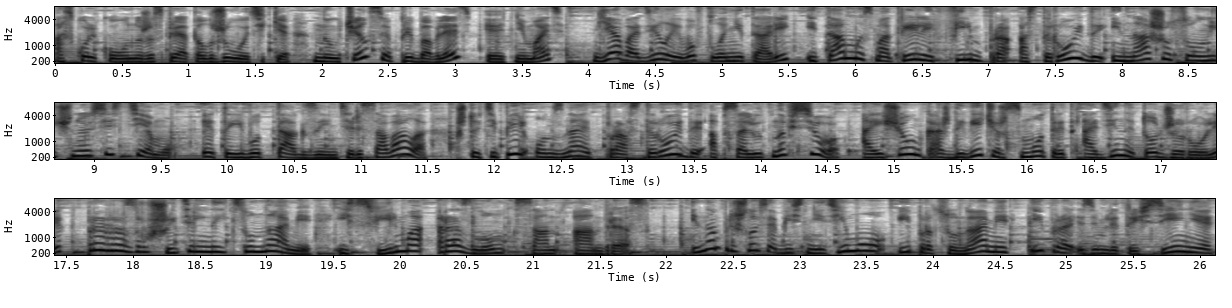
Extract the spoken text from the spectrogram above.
а сколько он уже спрятал в животике, научился прибавлять и отнимать. Я водила его в планетарий, и там мы смотрели фильм про астероиды и нашу Солнечную систему. Это его так заинтересовало, что теперь он знает про астероиды абсолютно все. А еще он каждый вечер смотрит один и тот же ролик ролик про разрушительный цунами из фильма «Разлом Сан-Андреас». И нам пришлось объяснить ему и про цунами, и про землетрясение,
